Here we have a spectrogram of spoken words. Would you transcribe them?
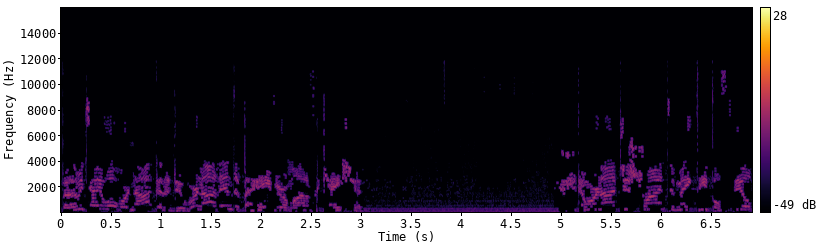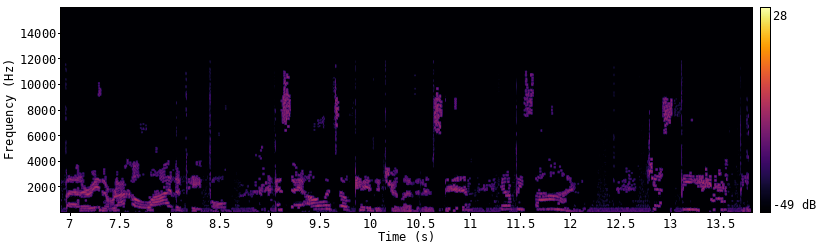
But let me tell you what we're not going to do. We're not into behavioral modification. And we're not just trying to make people feel better either. We're not going to lie to people and say, oh, it's okay that you're living in sin. It'll be fine. Just be happy.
